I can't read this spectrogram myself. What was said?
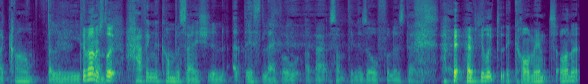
I can't believe To be honest, I'm look- having a conversation at this level about something as awful as this. Have you looked at the comments on it?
